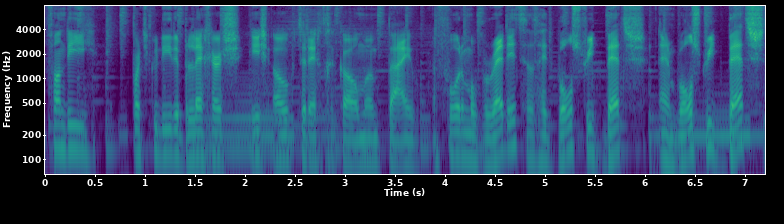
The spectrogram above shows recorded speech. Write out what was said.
van die particuliere beleggers is ook terechtgekomen bij een forum op Reddit. Dat heet Wall Street Bets. En Wall Street Bets,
